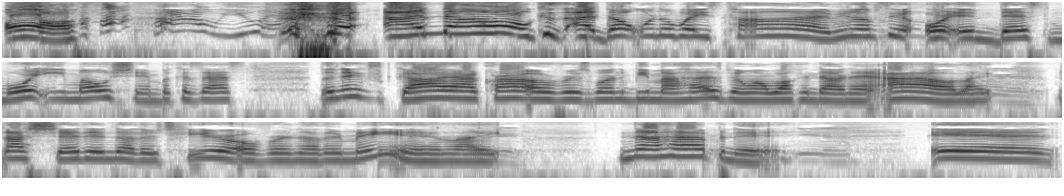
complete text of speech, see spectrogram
off. How you I know, because I don't want to waste time. You know what I'm saying? Or invest more emotion because that's the next guy I cry over is going to be my husband when walking down that aisle. Like, Right. not shedding another tear over another man. Like, Right. not happening. Yeah. And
